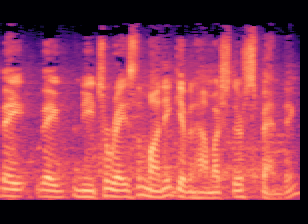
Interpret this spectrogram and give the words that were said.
they, they need to raise the money given how much they're spending.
